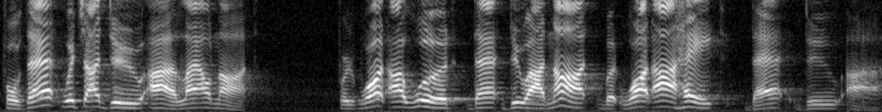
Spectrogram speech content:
For that which I do, I allow not. For what I would, that do I not, but what I hate, that do I.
